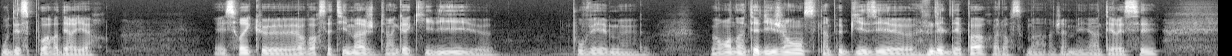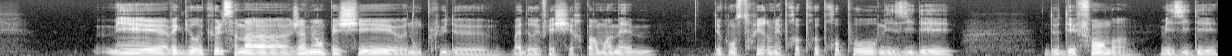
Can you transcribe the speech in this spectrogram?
ou d'espoir derrière. Et c'est vrai que avoir cette image d'un gars qui lit euh, pouvait me, me rendre intelligent, c'est un peu biaisé euh, dès le départ, alors ça m'a jamais intéressé. Mais avec du recul, ça m'a jamais empêché euh, non plus de, bah, de réfléchir par moi-même, de construire mes propres propos, mes idées, de défendre mes idées,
